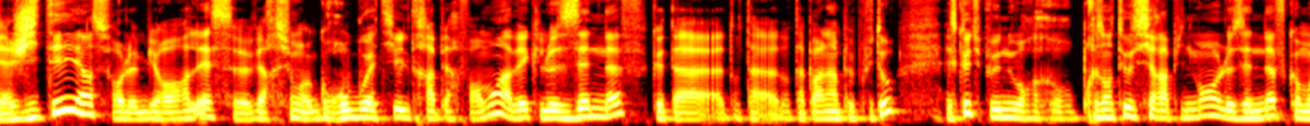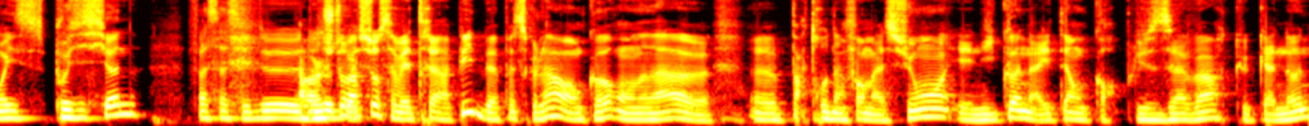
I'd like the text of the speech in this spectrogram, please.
agité hein, sur le mirrorless euh, version gros boîtier ultra performant avec le Z9 que as, dont tu as, parlé un peu plus tôt. Est-ce que tu peux nous présenter aussi rapidement le Z9, comment il se positionne face à ces deux Alors je te rassure, ça va être très rapide bah, parce que là encore, on a euh, pas trop d'informations et Nikon a été encore plus avare que Canon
